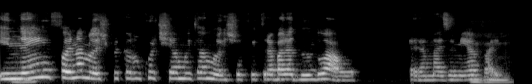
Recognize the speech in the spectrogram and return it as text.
E hum. nem foi na noite, porque eu não curtia muito a noite, eu fui trabalhar dando aula. Era mais a minha uhum. vibe.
